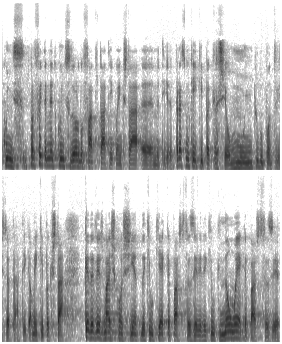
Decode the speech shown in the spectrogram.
conhece, perfeitamente conhecedor do fato tático em que está metido. Parece-me que a equipa cresceu muito do ponto de vista tático, é uma equipa que está cada vez mais consciente consciente daquilo que é capaz de fazer e daquilo que não é capaz de fazer.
